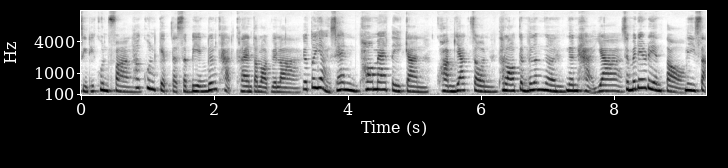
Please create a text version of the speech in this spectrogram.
สิ่งที่คุณฟัง ถ้าคุณเก็บแต่เสบียงเรื่องขาดแคลนตลอดเวลายกตัวอย่างเช่น พ่อแม่ตีกัน ความยากจน ทะเลาะกันเรื่องเงิน เงินหายากฉันไม่ได้เรียนต่อมีสา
